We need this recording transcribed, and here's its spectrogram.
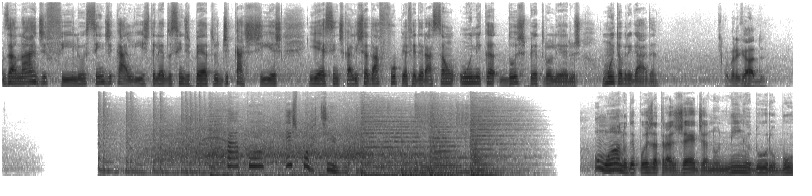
Zanardi Filho, sindicalista, ele é do Sindipetro de Caxias e é sindicalista da FUP, a Federação Única dos Petroleiros. Muito obrigada. Obrigado. Papo Esportivo. Um ano depois da tragédia no Ninho do Urubu,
